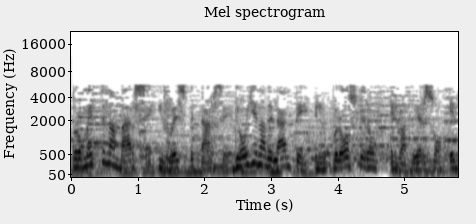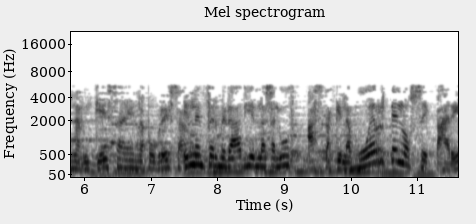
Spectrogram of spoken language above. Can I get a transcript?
Prometen amarse y respetarse de hoy en adelante en lo próspero, en lo adverso, en la riqueza, en la pobreza, en la enfermedad y en la salud, hasta que la muerte los separe.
